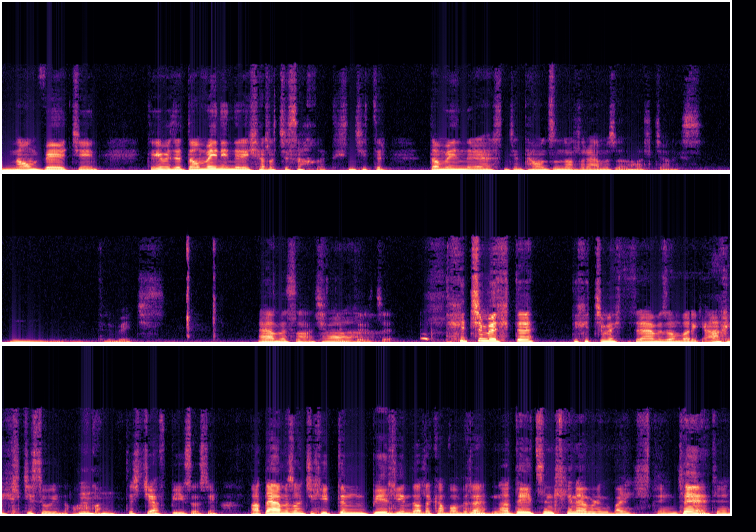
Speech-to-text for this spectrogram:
ном байж гин. Тэгээ би домен нэрийг шалгаж ирсэн байхгүй. Тэгсэн чи тэр домен нэрийг харсан чинь 500 доллар Amazon хольж байгаа гэсэн. Тэр байжсэн. Amazon ч Аа. тэр чи. Тэгэхэд. Тэгэхэд чин бэлхтэй тэр Amazon барыг анх эхэлчихсэн үе нэг байхгүй. Тэр Jeff Bezos юм. Одоо Amazon чи хэдэн биллион доллар компани билээ? Одоо эзэн дэлхийн нэг баян шүү дээ энэ Тий. жил тий.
